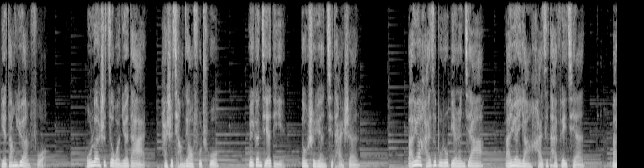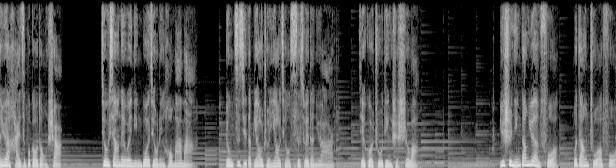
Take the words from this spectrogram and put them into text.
别当怨妇。无论是自我虐待还是强调付出，归根结底都是怨气太深。埋怨孩子不如别人家，埋怨养孩子太费钱，埋怨孩子不够懂事儿。就像那位宁波九零后妈妈，用自己的标准要求四岁的女儿，结果注定是失望。于是，宁当怨妇，不当拙妇，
